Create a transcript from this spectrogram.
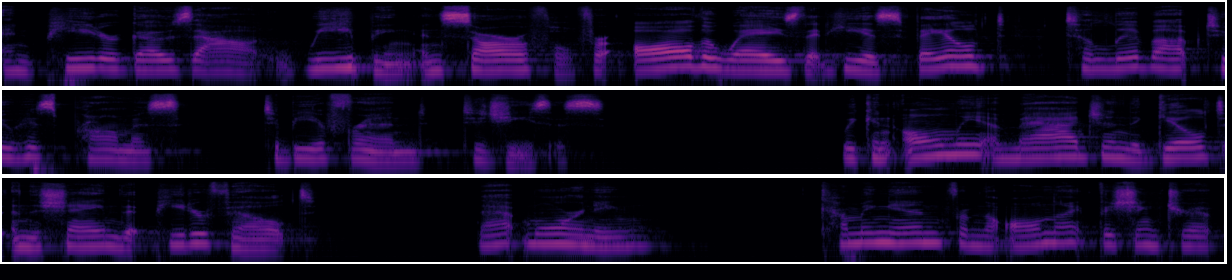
And Peter goes out weeping and sorrowful for all the ways that he has failed to live up to his promise to be a friend to Jesus. We can only imagine the guilt and the shame that Peter felt that morning coming in from the all night fishing trip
